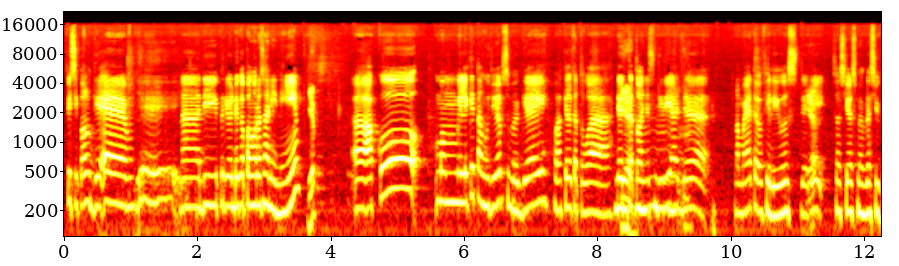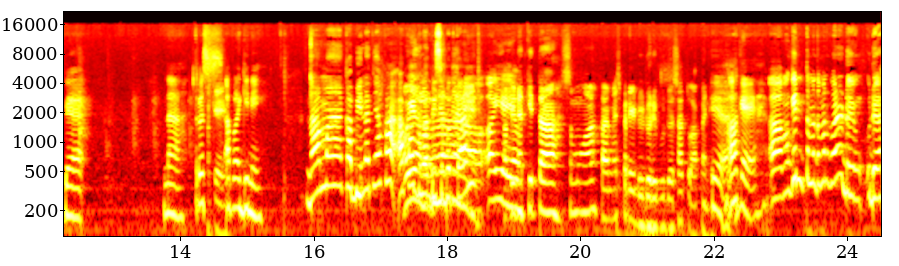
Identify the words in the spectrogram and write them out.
Visipol UGM. Yeay. Nah, di periode kepengurusan ini Yep. Eh, aku memiliki tanggung jawab sebagai wakil ketua dan Iya. ketuanya sendiri ada namanya Theophilius dari Sosio 19 juga. Nah, terus Oke. apa lagi nih? Nama kabinetnya Kak apa Oh iya, belum disebutkan? Oh, oh iya iya. Kabinet kita semua KMS periode 2021 apa nih? Iya. Oke, eh, mungkin teman-teman kemarin udah udah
